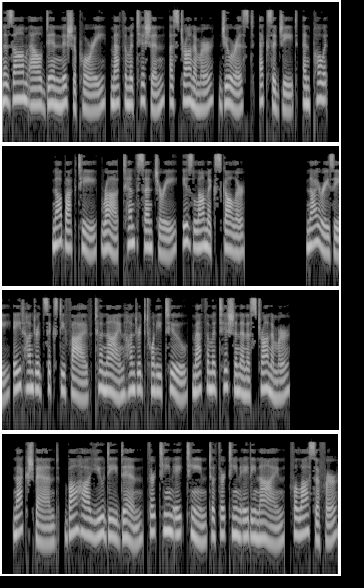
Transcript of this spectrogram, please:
Nizam al-Din Nishapuri, mathematician, astronomer, jurist, exegete, and poet. Nabakti, Ra 10th century, Islamic scholar. Nairizi 865–922, mathematician and astronomer Naqshband, Baha ud Din (1318–1389), philosopher.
